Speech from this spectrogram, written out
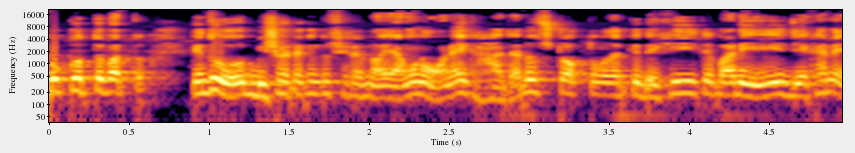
বুক করতে পারতো। কিন্তু বিষয়টা কিন্তু সেটা নয়, এমন অনেক হাজারো স্টক তোমাদেরকে দেখিয়ে দিতে পারি যেখানে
